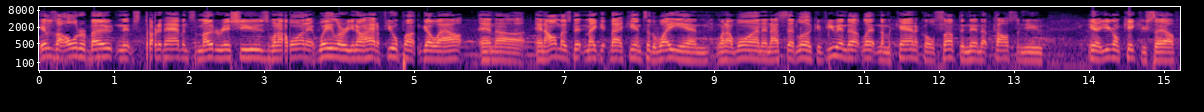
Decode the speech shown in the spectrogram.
it was an older boat, and it started having some motor issues. When I won at Wheeler, you know, I had a fuel pump go out, and uh, and I almost didn't make it back into the weigh-in when I won. And I said, look, if you end up letting the mechanical something end up costing you, you know, you're gonna kick yourself.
